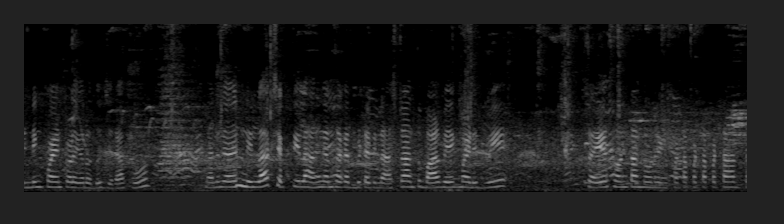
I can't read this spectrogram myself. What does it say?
ಎಂಡಿಂಗ್ ಪಾಯಿಂಟ್ ಒಳಗೆ ಇರೋದು ಜಿರಾಫು. ನನಗೆ ನಿಲ್ಲಕ್ಕೆ ಶಕ್ತಿ ಇಲ್ಲ ಹಂಗೆ ಅನ್ಸಕತ್ ಬಿಟ್ಟದಿಲ್ಲ ಅಷ್ಟ ಅಂತೂ ಭಾಳ ಬೇಗ ಮಾಡಿದ್ವಿ. ಶ್ರೇಯಸ್ ಹೊಂಟ ನೋಡ್ರಿ, ಪಟ ಪಟ ಪಟ ಅಂತ.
